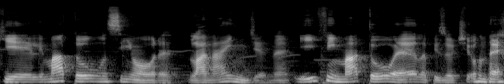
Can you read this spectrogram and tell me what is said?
que ele matou uma senhora lá na Índia, né? E enfim, matou ela, pisoteou nela.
